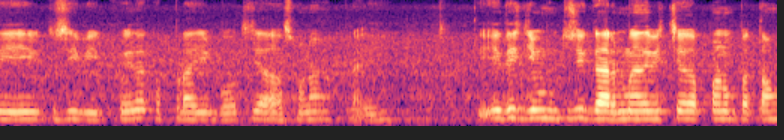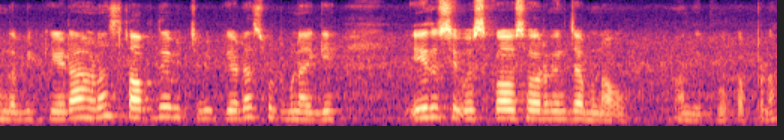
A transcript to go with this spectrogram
ਤੇ ਤੁਸੀਂ ਵੇਖੋ, ਇਹਦਾ ਕੱਪੜਾ ਜੀ ਬਹੁਤ ਜ਼ਿਆਦਾ ਸੋਹਣਾ ਕੱਪੜਾ ਜੀ। ਤੇ ਇਹਦੇ ਜਿਵੇਂ ਹੁਣ ਤੁਸੀਂ ਗਰਮੀਆਂ ਦੇ ਵਿੱਚ ਆਪਾਂ ਨੂੰ ਪਤਾ ਹੁੰਦਾ ਵੀ ਕਿਹੜਾ ਹਨਾ ਸਟਫ ਦੇ ਵਿੱਚ ਵੀ ਕਿਹੜਾ ਸੂਟ ਬਣਾਈਏ। ਇਹ ਤੁਸੀਂ ਵਿਸਕੋਸ ਔਰਗੰਜਾ ਬਣਾਓ। ਆ ਦੇਖੋ ਕੱਪੜਾ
